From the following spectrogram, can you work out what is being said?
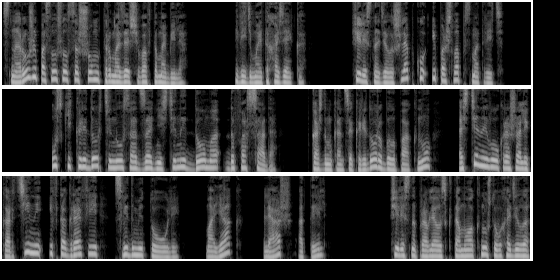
Снаружи послышался шум тормозящего автомобиля. Видимо, это хозяйка. Филис надела шляпку и пошла посмотреть. Узкий коридор тянулся от задней стены дома до фасада. В каждом конце коридора было по окну, а стены его украшали картины и фотографии с видами Тоули. Маяк, пляж, отель. Филис направлялась к тому окну, что выходило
